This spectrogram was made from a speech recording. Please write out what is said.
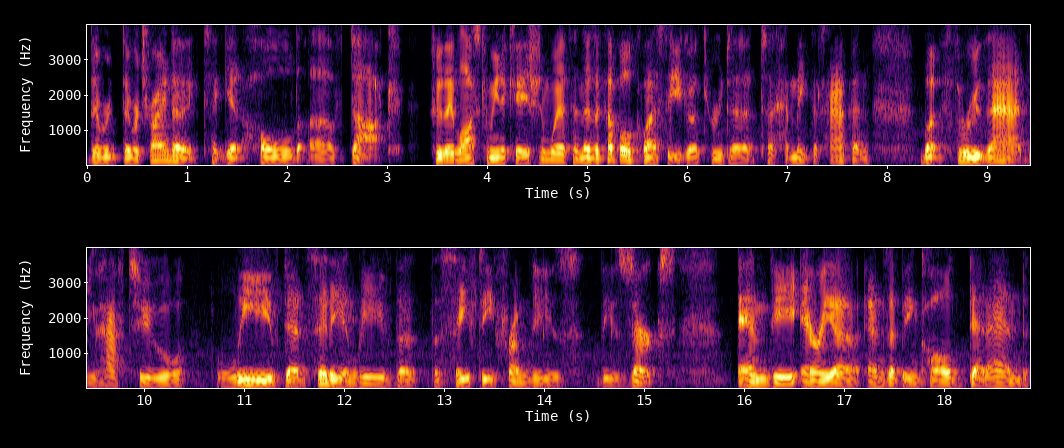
they were they were trying to to get hold of Doc, who they lost communication with, and there's a couple of quests that you go through to to make this happen, but through that you have to leave Dead City and leave the the safety from these these Zurks, and the area ends up being called Dead End,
